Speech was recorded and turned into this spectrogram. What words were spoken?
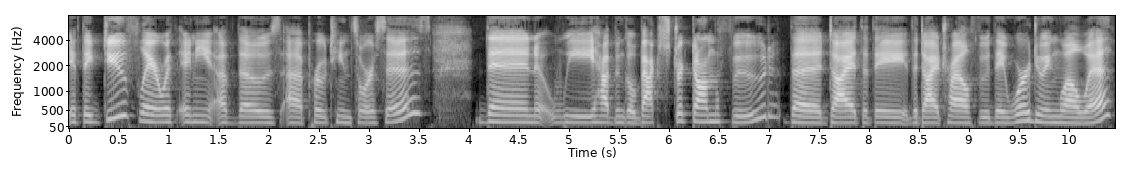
If they do flare with any of those uh, protein sources, then we have them go back strict on the food, the diet that they, the diet trial food they were doing well with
